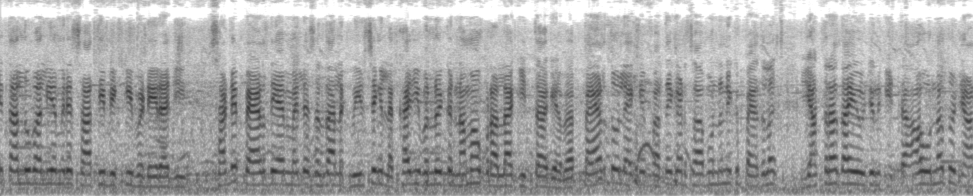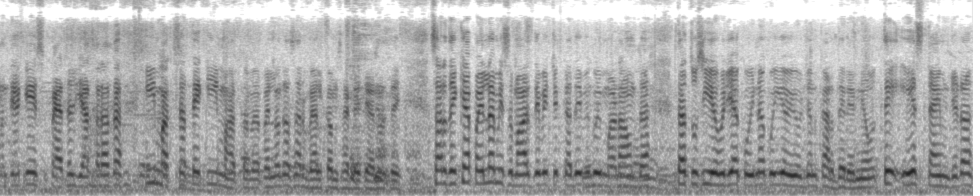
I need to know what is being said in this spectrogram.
ਹਰਪ੍ਰੀਤ ਆਲੂਵਾਲੀਆ ਮੇਰੇ ਸਾਥੀ ਵਿੱਕੀ ਵਡੇਰਾ ਜੀ। ਸਾਡੇ ਪੈੜ ਦੇ ਐਮਐਲਏ ਸਰਦਾਰ ਲਖਵੀਰ ਸਿੰਘ ਲੱਖਾ ਜੀ ਵੱਲੋਂ ਇੱਕ ਨਵਾਂ ਉਪਰਾਲਾ ਕੀਤਾ ਗਿਆ ਹੈ ਪੈੜ ਤੋਂ ਲੈ ਕੇ ਫਤਿਹਗੜ੍ਹ ਸਾਹਿਬ, ਉਹਨਾਂ ਨੇ ਇੱਕ ਪੈਦਲ ਯਾਤਰਾ ਦਾ ਆਯੋਜਨ ਕੀਤਾ। ਆਓ ਉਹਨਾਂ ਤੋਂ ਜਾਣਦੇ ਹਾਂ ਕਿ ਇਸ ਪੈਦਲ ਯਾਤਰਾ ਦਾ ਕੀ ਮਕਸਦ ਤੇ ਕੀ ਮਹੱਤਵ ਹੈ। ਪਹਿਲਾਂ ਤਾਂ ਸਰ, ਵੈਲਕਮ ਸਾਡੇ ਚੈਨਲ ਤੇ। ਸਰ, ਦੇਖਿਆ ਪਹਿਲਾਂ ਵੀ ਸਮਾਜ ਦੇ ਵਿੱਚ ਕਦੇ ਵੀ ਕੋਈ ਮਾੜਾ ਹੁੰਦਾ, ਤਾਂ ਤੁਸੀਂ ਇਹੋ ਜਿਹਾ ਕੋਈ ਨਾ ਕੋਈ ਆਯੋਜਨ ਕਰਦੇ ਰਹਿੰਦੇ ਹੋ। ਤੇ ਇਸ ਟਾਈਮ ਜਿਹੜਾ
